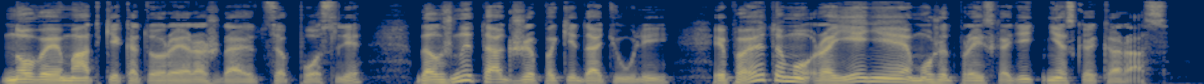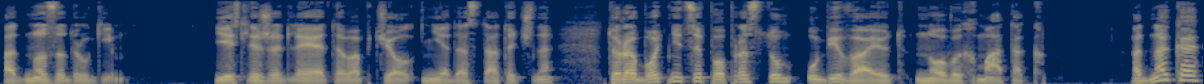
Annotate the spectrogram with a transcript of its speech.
Новые матки, которые рождаются после, должны также покидать улей, и поэтому роение может происходить несколько раз, одно за другим. Если же для этого пчел недостаточно, то работницы попросту убивают новых маток. Однако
